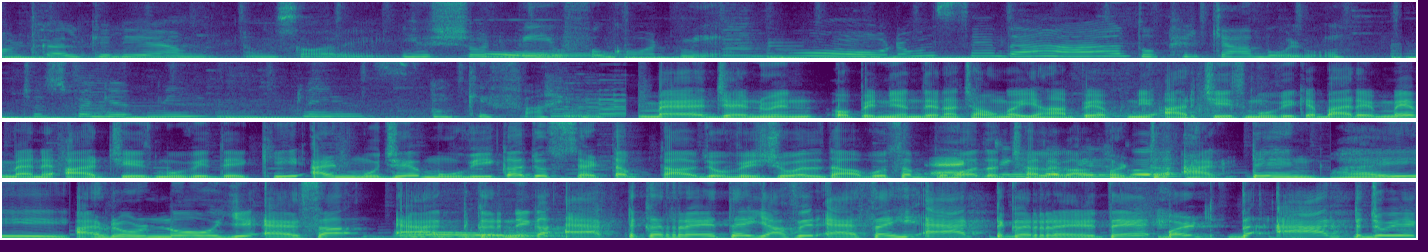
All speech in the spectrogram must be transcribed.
और कल के लिए I'm I'm sorry. You should be you forgot me तो फिर क्या बोलूँ? Just forgive me, please. Okay fine मैं जेन्युइन ओपिनियन देना चाहूँगा यहाँ पे अपनी आर्चीज मूवी के बारे में। मैंने आर्चीज मूवी देखी एंड मुझे मूवी का जो सेटअप था जो विजुअल था वो सब बहुत Acting अच्छा तो लगा। बट द एक्टिंग भाई आई डोंट नो ये ऐसा एक्ट करने का एक्ट कर रहे थे या फिर ऐसा ही एक्ट कर रहे थे बट द एक्ट जो ये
